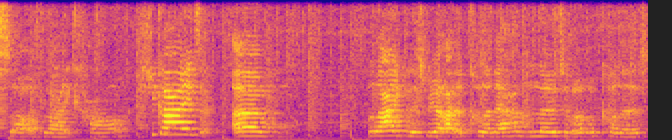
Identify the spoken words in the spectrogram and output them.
sort of like harsh. If you guys um, like this, we don't like the colour, they had loads of other colours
